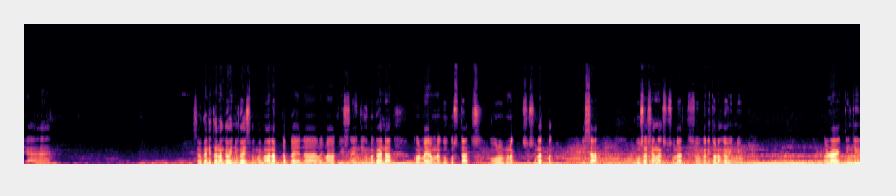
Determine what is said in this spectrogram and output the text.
Yan. So, ganito lang gawin nyo guys pag may mga laptop kayo na may mga keys na hindi gumagana or mayroong nagugustats or nagsusulat mag-isa. Busa siyang nagsusulat. So, ganito lang gawin nyo. Alright, thank you.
